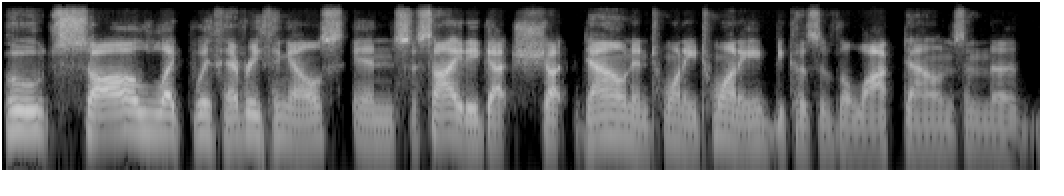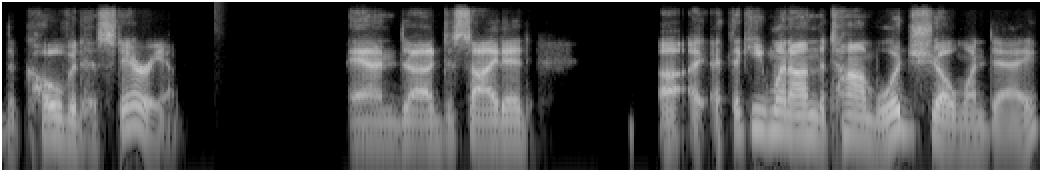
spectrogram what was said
who saw, like with everything else in society, got shut down in 2020 because of the lockdowns and the, the COVID hysteria, and uh, decided. Uh, I, I, think he went on the Tom Woods show one day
